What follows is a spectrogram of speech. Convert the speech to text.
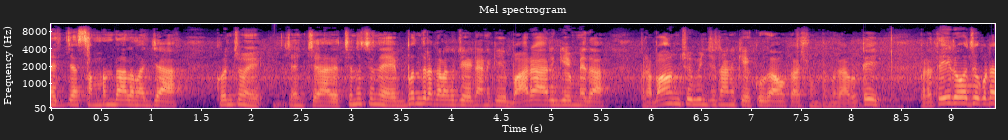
మధ్య సంబంధాల మధ్య కొంచెం చిన్న చిన్న ఇబ్బందులు కలగజేయడానికి భార్య ఆరోగ్యం మీద ప్రభావం చూపించడానికి ఎక్కువగా అవకాశం ఉంటుంది కాబట్టి ప్రతిరోజు కూడా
